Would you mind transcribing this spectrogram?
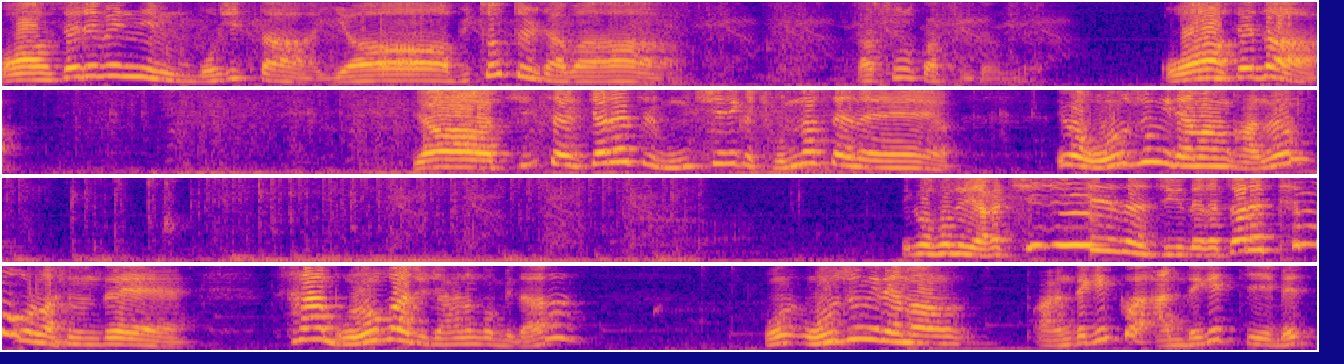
와, 세레베님 멋있다. 이야, 뮤턴트를 잡아. 나 죽을 것 같은데, 근데. 와, 세다. 야, 진짜 쩌레들 뭉치니까 존나 세네. 이거 원숭이 대만 가능? 이거 근데 약간 치즈는 지금 내가 쩌레템 먹으러 왔는데 사람 모여가지고 하는 겁니다. 원, 원숭이 대만 안 되겠거 안 되겠지. 매,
